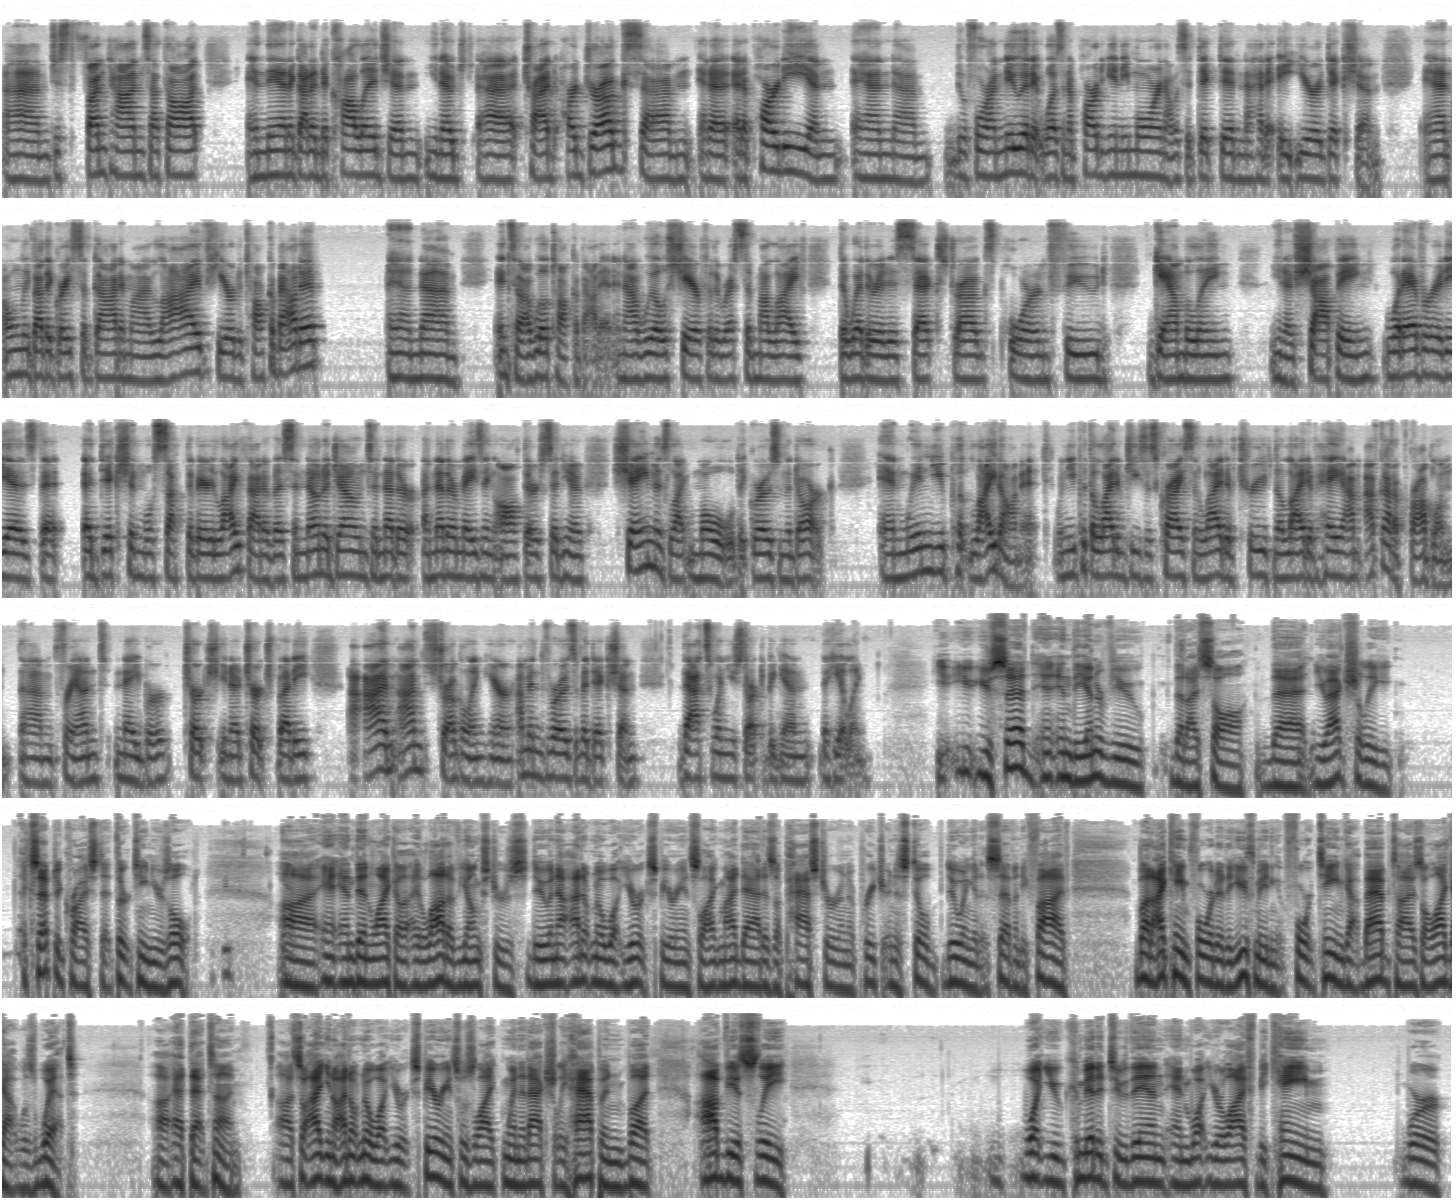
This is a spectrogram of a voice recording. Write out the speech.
Um, just fun times, I thought. And then I got into college and you know uh, tried hard drugs um, at a at a party and and um, before I knew it, it wasn't a party anymore, and I was addicted, and I had an eight year addiction. And only by the grace of God am I alive here to talk about it and um and so I will talk about it and I will share for the rest of my life that whether it is sex, drugs, porn, food, gambling, you know, shopping, whatever it is that addiction will suck the very life out of us and Nona Jones another another amazing author said, you know, shame is like mold, it grows in the dark. And when you put light on it, when you put the light of Jesus Christ and light of truth and the light of, hey, I'm, I've got a problem, um, friend, neighbor, church, you know, church buddy, I, I'm I'm struggling here. I'm in the throes of addiction. That's when you start to begin the healing. You you said in, in the interview that I saw that you actually accepted Christ at 13 years old. Uh, and, and, then, like a, a, lot of youngsters do, and I, I don't know what your experience like. My dad is a pastor and a preacher, and is still doing it at 75. But I came forward at a youth meeting at 14, got baptized. All I got was wet uh, at that time. Uh, so I, you know, I don't know what your experience was like when it actually happened, but obviously, what you committed to then and what your life became were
